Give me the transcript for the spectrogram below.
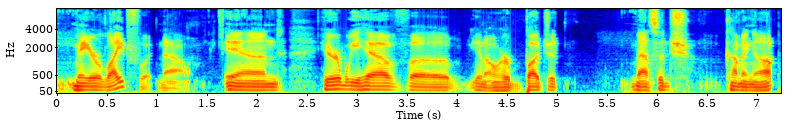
Mayor Lightfoot now, and here we have uh, you know her budget message coming up.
